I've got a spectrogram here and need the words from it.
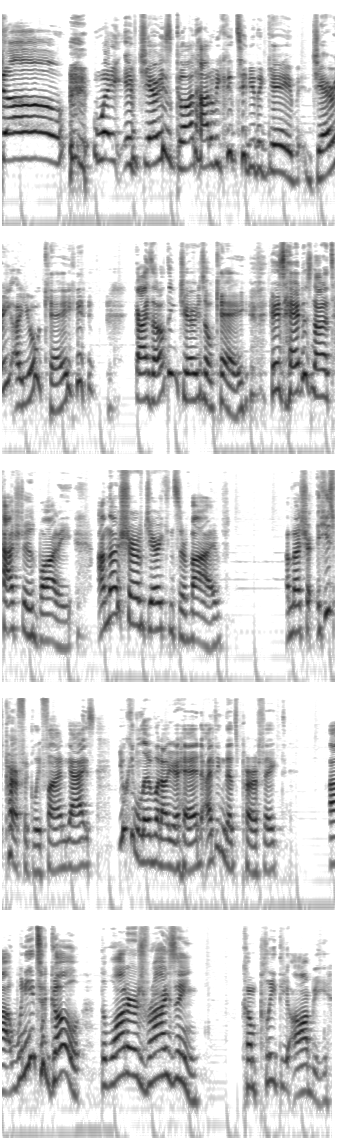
no! Wait, if Jerry's gone, how do we continue the game? Jerry, are you okay? Guys, I don't think Jerry's okay. His head is not attached to his body. I'm not sure if Jerry can survive. I'm not sure. He's perfectly fine, guys. You can live without your head. I think that's perfect. Uh, we need to go. The water is rising. Complete the obby.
